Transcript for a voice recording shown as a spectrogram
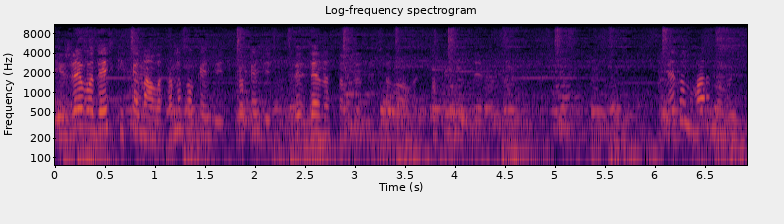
І вже в одеських каналах. А ну покажіть, покажіть. Де, де нас там зафіксували? Покажіть, де. Де там гарно вийшло?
